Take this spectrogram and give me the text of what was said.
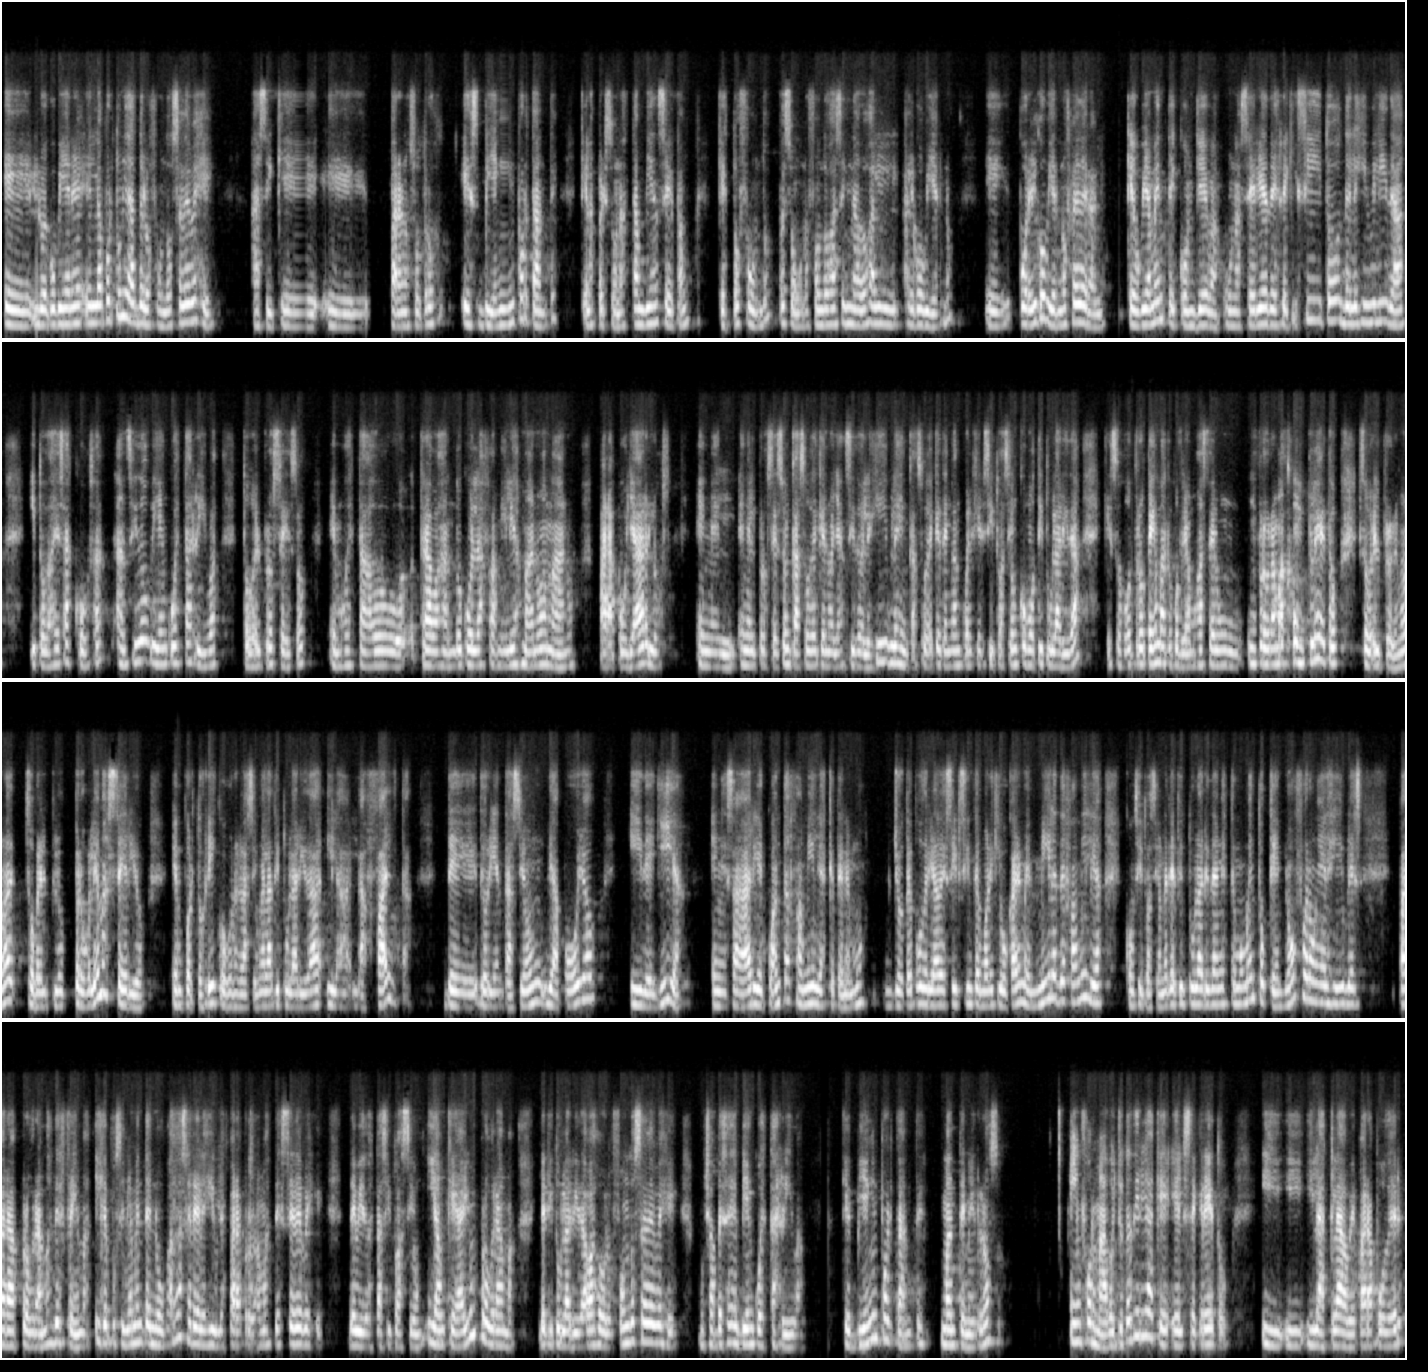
eh, luego viene la oportunidad de los fondos CDBG, Así que eh, para nosotros es bien importante que las personas también sepan que estos fondos pues son unos fondos asignados al, gobierno eh, por el gobierno federal que obviamente conllevan una serie de requisitos de elegibilidad y todas esas cosas han sido bien cuesta arriba todo el proceso. Hemos estado trabajando con las familias mano a mano para apoyarlos en el, en el proceso en caso de que no hayan sido elegibles, en caso de que tengan cualquier situación como titularidad, que eso es otro tema que podríamos hacer un, un programa completo sobre el, problema, sobre el problema serio en Puerto Rico con relación a la titularidad y la, la falta de, de, orientación, de apoyo y de guía en esa área. ¿Cuántas familias que tenemos? Yo te podría decir sin temor a equivocarme, miles de familias con situaciones de titularidad en este momento que no fueron elegibles para programas de FEMA y que posiblemente no van a ser elegibles para programas de CDBG debido a esta situación. Y aunque hay un programa de titularidad bajo los fondos CDBG, muchas veces es bien cuesta arriba, que es bien importante mantenernos informados. Yo te diría que el secreto y, la clave para poder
